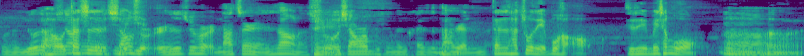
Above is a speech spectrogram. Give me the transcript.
嗯，有点然后但是香水儿，最后拿真人上了，所有香味儿不行的，就开始拿人了。但是他做的也不好，就是也没成功。嗯嗯，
